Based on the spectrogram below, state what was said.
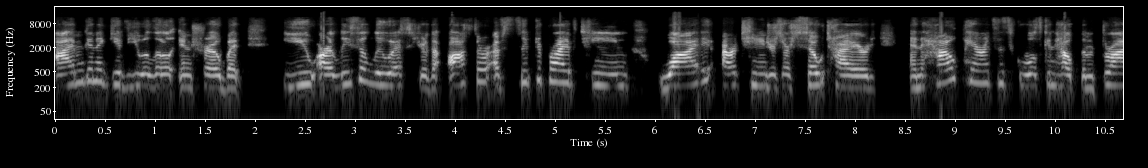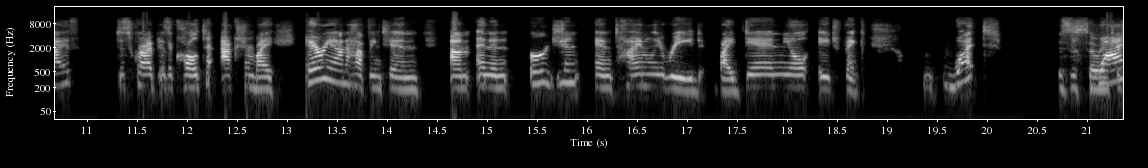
I'm going to give you a little intro, but you are Lisa Lewis. You're the author of Sleep Deprived Teen Why Our Teenagers Are So Tired and How Parents and Schools Can Help Them Thrive, described as a call to action by Arianna Huffington um, and an urgent and timely read by Daniel H. Pink. What? This is so Why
